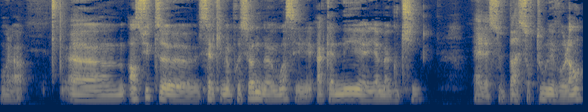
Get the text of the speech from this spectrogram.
Voilà. Euh, ensuite, euh, celle qui m'impressionne, moi, c'est Akane Yamaguchi. Elle, elle se bat sur tous les volants.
